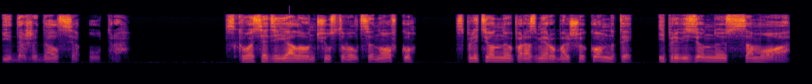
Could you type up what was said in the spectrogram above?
и дожидался утра. Сквозь одеяло он чувствовал циновку, сплетенную по размеру большой комнаты и привезенную с Самоа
